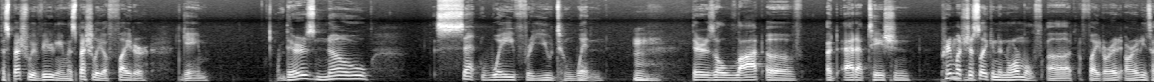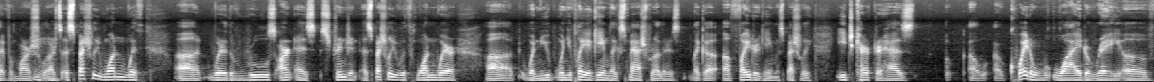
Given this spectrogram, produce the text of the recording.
especially a video game, especially a fighter game. There's no set way for you to win. Mm-hmm. There's a lot of ad- adaptation, pretty much just like in a normal uh, fight or any, or any type of martial arts, especially one with uh, where the rules aren't as stringent. Especially with one where uh, when you when you play a game like Smash Brothers, like a, a fighter game, especially each character has a, a, quite a wide array of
